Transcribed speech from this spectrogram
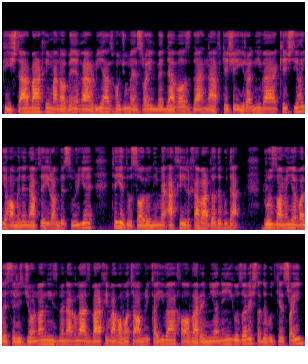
پیشتر برخی منابع غربی از هجوم اسرائیل به دوازده نفتکش ایرانی و کشتیهای حامل نفت ایران به سوریه طی دو سال و نیم اخیر خبر داده بودند. روزنامه وال استریت جورنال نیز به نقل از برخی مقامات آمریکایی و خاورمیانه‌ای گزارش داده بود که اسرائیل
